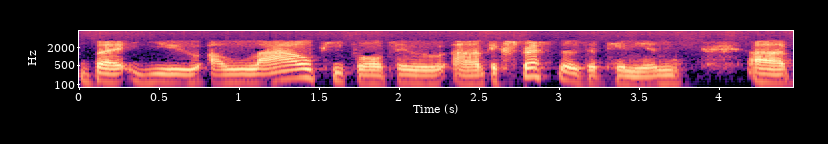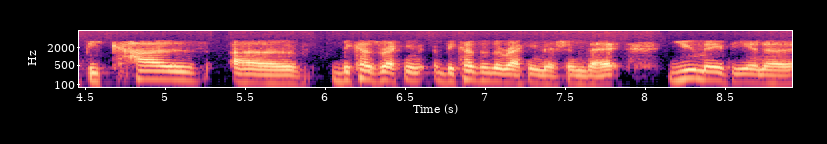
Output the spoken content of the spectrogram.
but you allow people to um, express those opinions uh, because of because because of the recognition that you may be in a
